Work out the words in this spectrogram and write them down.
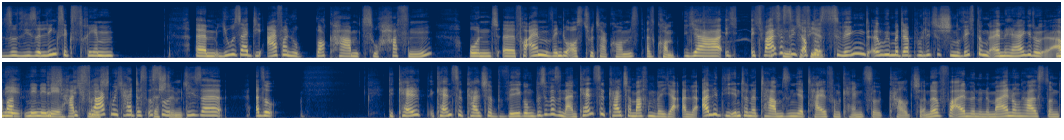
so diese linksextremen ähm, User, die einfach nur Bock haben zu hassen. Und äh, vor allem, wenn du aus Twitter kommst, also komm, Ja, ich, ich weiß jetzt nicht, ob das zwingend irgendwie mit der politischen Richtung einhergeht, aber nee, nee, nee, nee, ich, ich frage mich halt, das ist Das so stimmt. dieser, also die Kel Cancel Culture Bewegung, beziehungsweise nein, Cancel Culture machen wir ja alle. Alle, die Internet haben, sind ja Teil von Cancel Culture, ne? Vor allem, wenn du eine Meinung hast und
